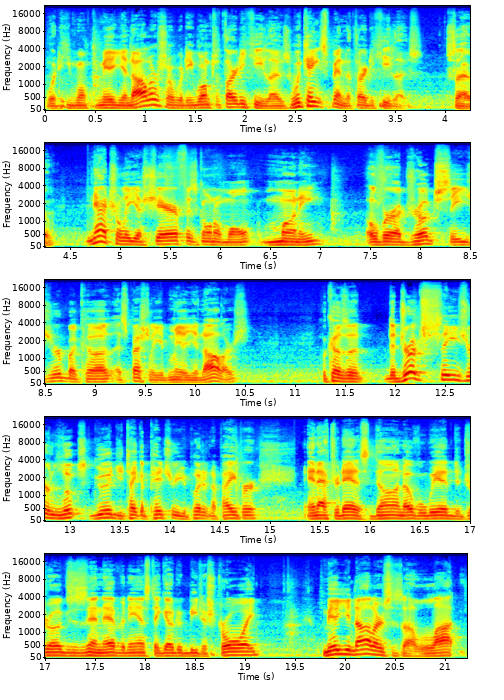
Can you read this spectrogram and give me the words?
Would he want the million dollars or would he want the 30 kilos? We can't spend the 30 kilos. So naturally, a sheriff is going to want money over a drug seizure because, especially a million dollars, because a, the drug seizure looks good. You take a picture, you put it in a paper, and after that, it's done, over with. The drugs is in evidence. They go to be destroyed. Million dollars is a lot,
